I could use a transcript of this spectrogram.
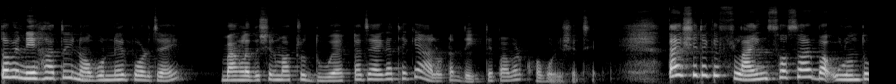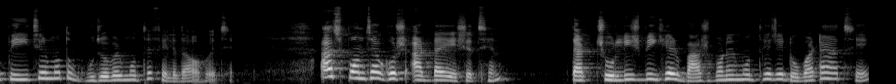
তবে নেহাতই নগণ্যের পর্যায়ে বাংলাদেশের মাত্র দু একটা জায়গা থেকে আলোটা দেখতে পাওয়ার খবর এসেছে। তাই সেটাকে ফ্লাইং সসার বা উড়ন্ত পিরিচের মতো গুজবের মধ্যে ফেলে দেওয়া হয়েছে। আজ পঞ্চা ঘোষ আড্ডায় এসেছেন। তার চল্লিশ বিঘের বাঁশবনের মধ্যে যে ডোবাটা আছে,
